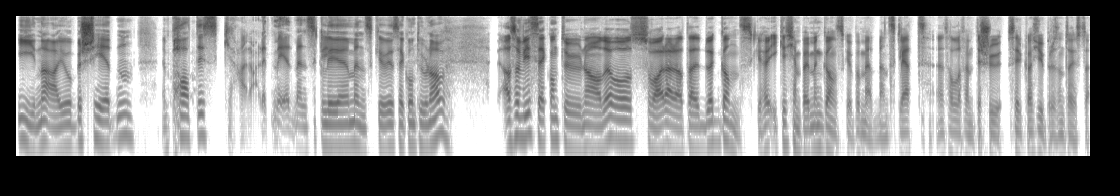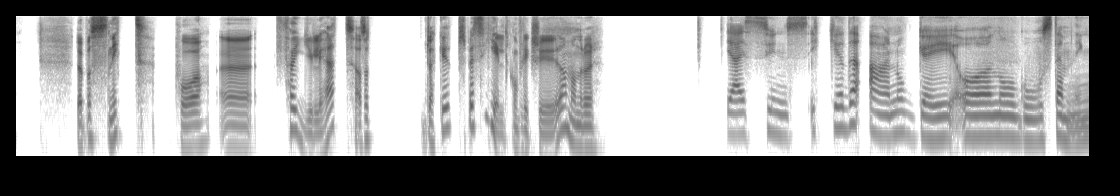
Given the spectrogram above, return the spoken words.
Ine er jo beskjeden, empatisk. Her er det et medmenneskelig menneske vi ser konturene av. Altså, Vi ser konturene av det, og svaret er at du er ganske høy, ikke kjempehøy, men ganske høy på medmenneskelighet. Eh, Tallet 57, ca. 20 høyeste. Du er på snitt på øh, føyelighet. Altså, du er ikke spesielt konfliktsky, da, med andre ord. Jeg syns ikke det er noe gøy og noe god stemning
